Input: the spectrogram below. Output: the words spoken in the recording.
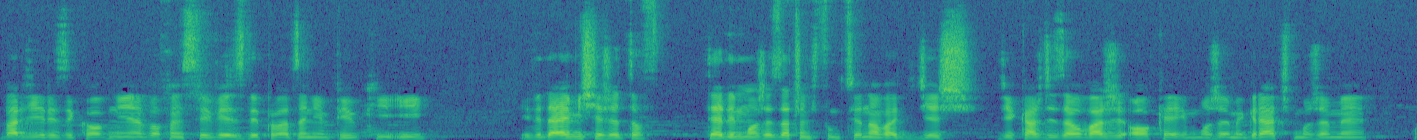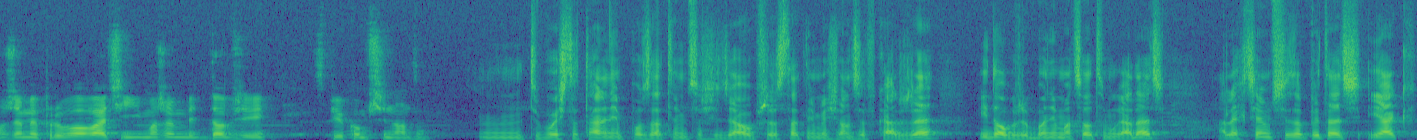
bardziej ryzykownie w ofensywie z wyprowadzeniem piłki i, i wydaje mi się, że to wtedy może zacząć funkcjonować gdzieś, gdzie każdy zauważy, ok, możemy grać, możemy, możemy próbować i możemy być dobrzy z piłką przy nodze. Mm, Ty byłeś totalnie poza tym, co się działo przez ostatnie miesiące w kadrze i dobrze, bo nie ma co o tym gadać, ale chciałem Cię zapytać, jak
